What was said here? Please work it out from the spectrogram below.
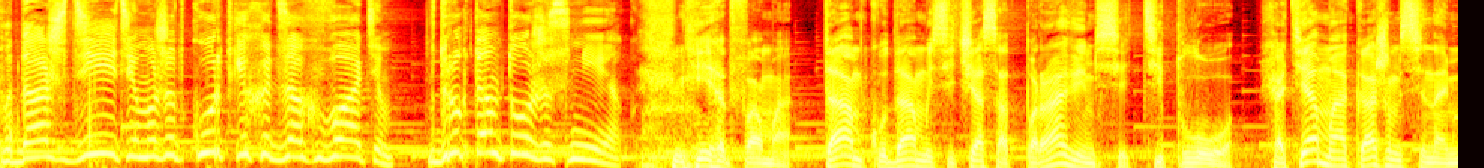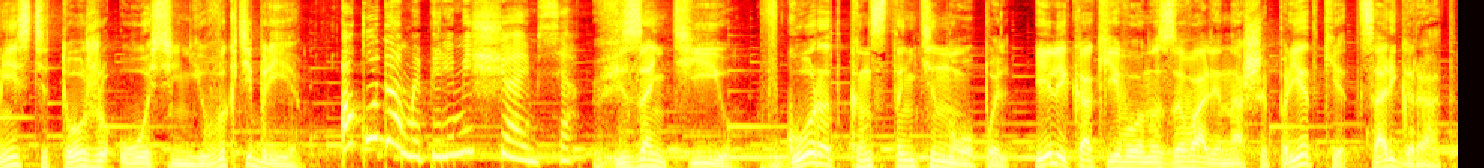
Подождите, может куртки хоть захватим? Вдруг там тоже снег? Нет, Фома, там, куда мы сейчас отправимся, тепло. Хотя мы окажемся на месте тоже осенью, в октябре. А куда мы перемещаемся? В Византию, в город Константинополь Или, как его называли наши предки, Царьград.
